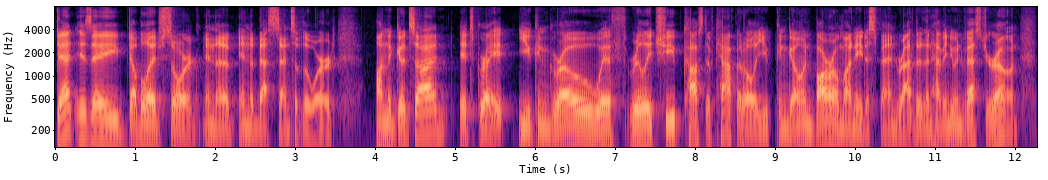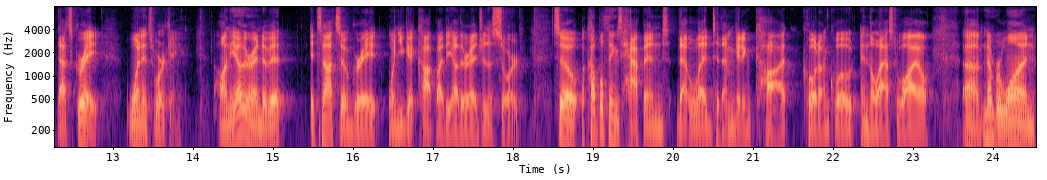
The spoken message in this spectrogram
Debt is a double-edged sword in the in the best sense of the word. On the good side, it's great. You can grow with really cheap cost of capital. You can go and borrow money to spend rather than having to invest your own. That's great when it's working. On the other end of it, it's not so great when you get caught by the other edge of the sword. So, a couple things happened that led to them getting caught, quote unquote, in the last while. Uh, number one,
